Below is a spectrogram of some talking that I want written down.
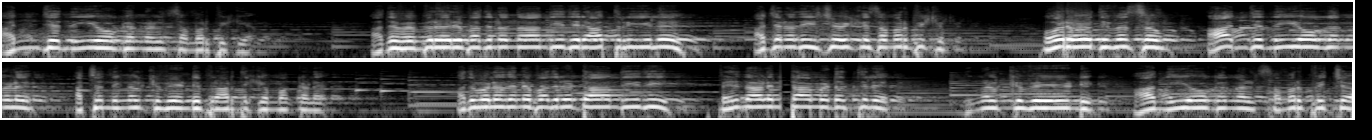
അഞ്ച് നിയോഗങ്ങൾ സമർപ്പിക്കുക അത് ഫെബ്രുവരി പതിനൊന്നാം തീയതി രാത്രിയിൽ അജനതീശോയ്ക്ക് സമർപ്പിക്കും. ഓരോ ദിവസവും ആദ്യ അഞ്ച് നിയോഗങ്ങൾ അച്ഛൻ നിങ്ങൾക്ക് വേണ്ടി പ്രാർത്ഥിക്കും മക്കളെ. അതുപോലെ തന്നെ പതിനെട്ടാം തീയതി പെരുന്നാളിനെട്ടാം ഇടത്തിൽ നിങ്ങൾക്ക് വേണ്ടി ആ നിയോഗങ്ങൾ സമർപ്പിച്ച്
